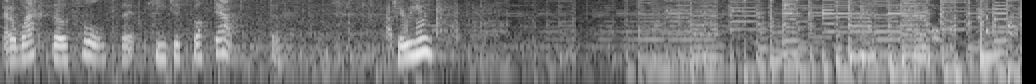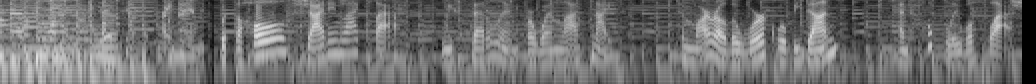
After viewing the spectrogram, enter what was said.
Gotta wax those holes that he just buffed out. So here we go. With the holes shining like glass, we settle in for one last night. Tomorrow the work will be done and hopefully we'll splash.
